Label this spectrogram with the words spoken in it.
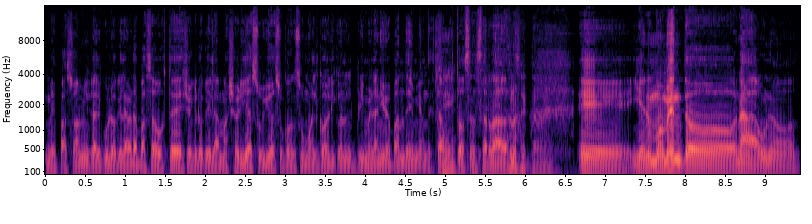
me pasó a mí, calculo que le habrá pasado a ustedes, yo creo que la mayoría subió su consumo alcohólico en el primer año de pandemia, donde estábamos Sí. todos encerrados, ¿no? Exactamente. Eh, y en un momento, nada, uno,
